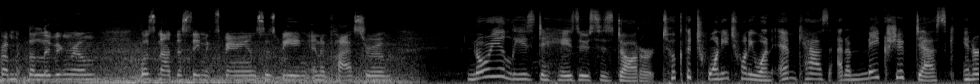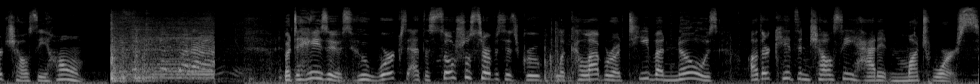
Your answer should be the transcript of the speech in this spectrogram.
from the living room was not the same experience as being in a classroom. Noria Liz DeJesus' daughter took the 2021 MCAS at a makeshift desk in her Chelsea home. But DeJesus, who works at the social services group La Colaborativa, knows other kids in Chelsea had it much worse.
